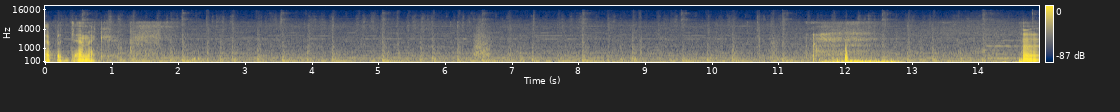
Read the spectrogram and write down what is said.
Epidemic. Hmm.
